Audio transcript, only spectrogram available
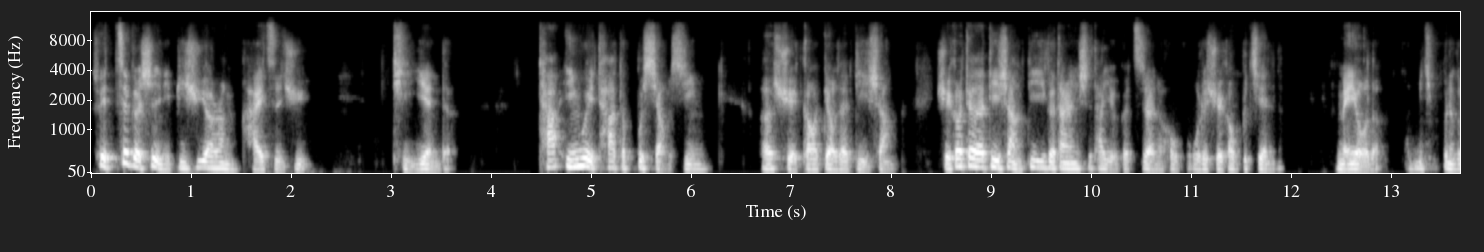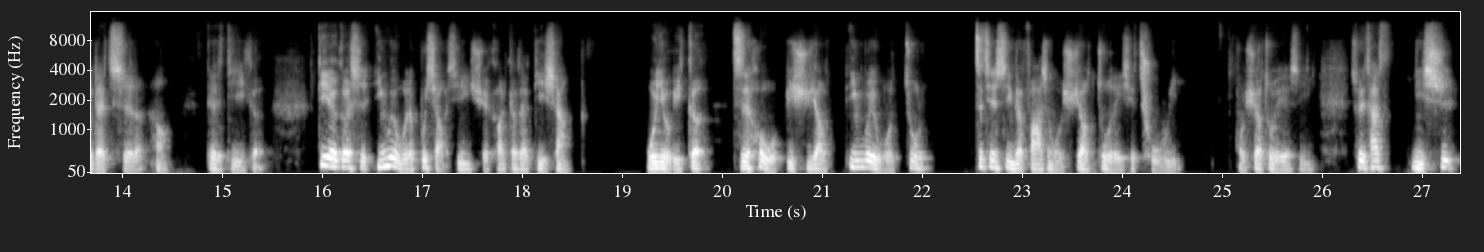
所以这个是你必须要让孩子去体验的。他因为他的不小心而雪糕掉在地上。雪糕掉在地上，第一个当然是他有个自然的后果，我的雪糕不见了，没有了，我们已经不能够再吃了，哈，这是第一个。第二个是因为我的不小心，雪糕掉在地上，我有一个之后我必须要，因为我做这件事情的发生，我需要做的一些处理，我需要做一些事情，所以他你是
